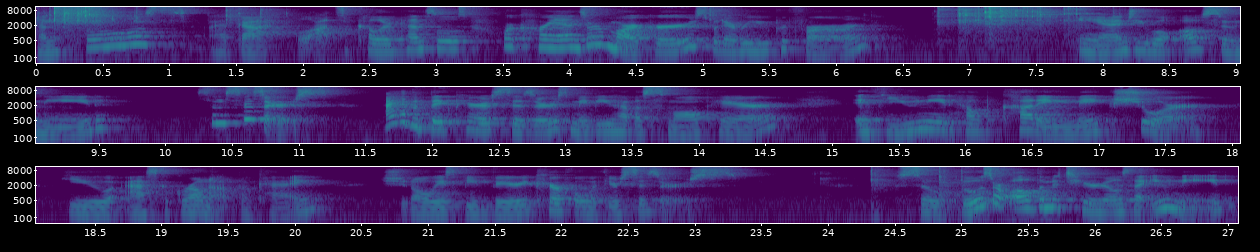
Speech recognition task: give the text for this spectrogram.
pencils. I've got lots of colored pencils or crayons or markers, whatever you prefer. And you will also need some scissors. I have a big pair of scissors. Maybe you have a small pair. If you need help cutting, make sure you ask a grown-up, okay? You should always be very careful with your scissors. So those are all the materials that you need.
